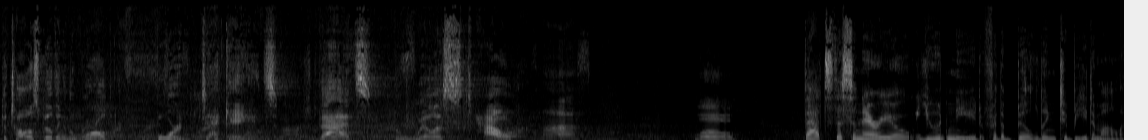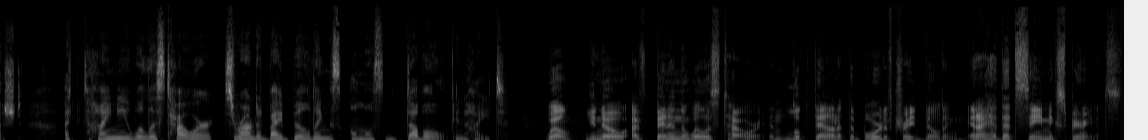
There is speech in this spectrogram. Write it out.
the tallest building in the world for decades. That's the Willis Tower. Huh. Whoa. That's the scenario you'd need for the building to be demolished. A tiny Willis Tower surrounded by buildings almost double in height. Well, you know, I've been in the Willis Tower and looked down at the Board of Trade building, and I had that same experience.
